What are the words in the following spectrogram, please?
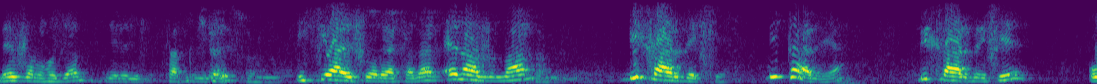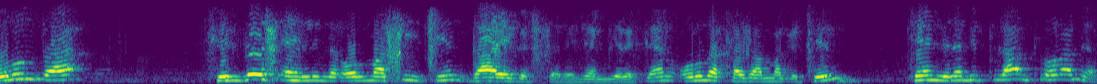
ne zaman hocam? İki ay, iki ay sonraya kadar en azından bir kardeşi bir tane ya bir kardeşi onun da Firdevs ehlinden olması için gaye göstereceğim gereken onu da kazanmak için kendine bir plan program yap.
